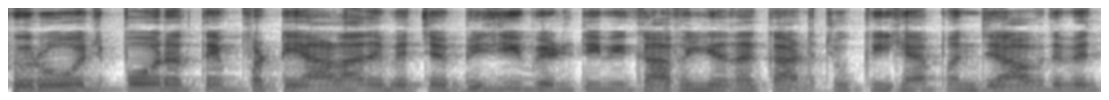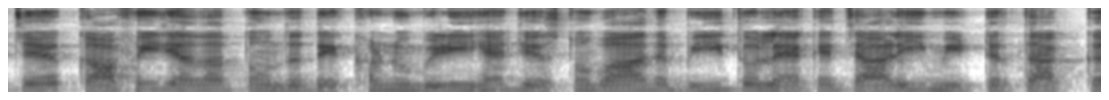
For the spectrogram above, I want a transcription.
ਫਿਰੋਜ਼ਪੁਰ ਅਤੇ ਪਟਿਆਲਾ ਦੇ ਵਿੱਚ ਵਿਜ਼ਿਬਿਲਟੀ ਵੀ ਕਾਫੀ ਜ਼ਿਆਦਾ ਘਟ ਚੁੱਕੀ ਹੈ। ਪੰਜਾਬ ਦੇ ਵਿੱਚ ਕਾਫੀ ਜ਼ਿਆਦਾ ਧੁੰਦ ਦੇਖਣ ਨੂੰ ਮਿਲੀ ਹੈ, ਜਿਸ ਤੋਂ ਬਾਅਦ 20 ਤੋਂ ਲੈ ਕੇ 40 ਮੀਟਰ ਤੱਕ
